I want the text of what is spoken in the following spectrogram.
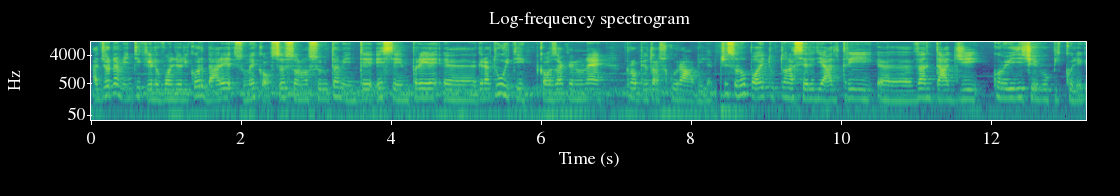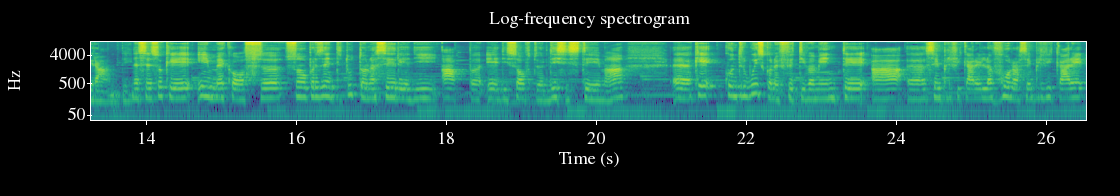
Aggiornamenti che lo voglio ricordare su macOS sono assolutamente e sempre eh, gratuiti, cosa che non è proprio trascurabile. Ci sono poi tutta una serie di altri eh, vantaggi, come vi dicevo, piccoli e grandi, nel senso che in macOS sono presenti tutta una serie di app e di software di sistema eh, che contribuiscono effettivamente a eh, semplificare il lavoro, a semplificare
